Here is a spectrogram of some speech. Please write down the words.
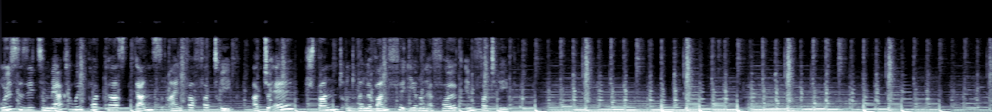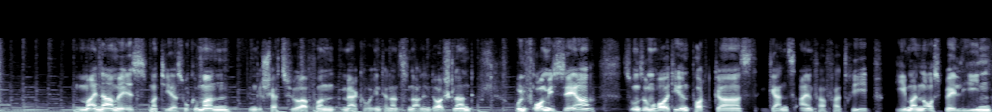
begrüße Sie zum Mercury Podcast Ganz einfach Vertrieb. Aktuell, spannend und relevant für Ihren Erfolg im Vertrieb. Mein Name ist Matthias Huckemann, bin Geschäftsführer von Mercury International in Deutschland und freue mich sehr zu unserem heutigen Podcast Ganz einfach Vertrieb, jemanden aus Berlin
